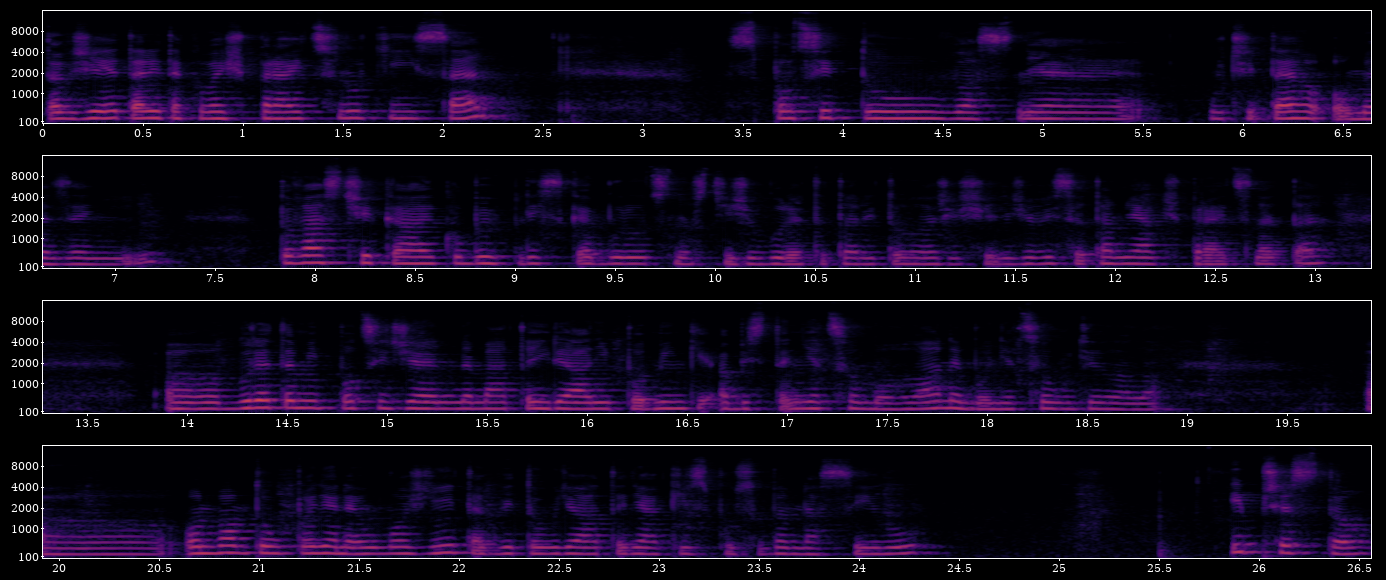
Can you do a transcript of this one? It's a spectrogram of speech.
Takže je tady takové šprajcnutí se z pocitu vlastně určitého omezení. To vás čeká jakoby v blízké budoucnosti, že budete tady tohle řešit, že vy se tam nějak šprajcnete. Uh, budete mít pocit, že nemáte ideální podmínky, abyste něco mohla nebo něco udělala uh, on vám to úplně neumožní, tak vy to uděláte nějakým způsobem na sílu. I přesto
